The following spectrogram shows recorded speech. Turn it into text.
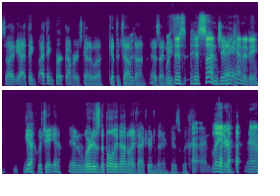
So I- yeah, I think I think Burt Gummer is going to uh, get the job With- done as I need. with his his son Jamie Okay. Kennedy yeah, with yeah. And where does Napoleon Dynamite factor in there? Is, uh, later. Yeah,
